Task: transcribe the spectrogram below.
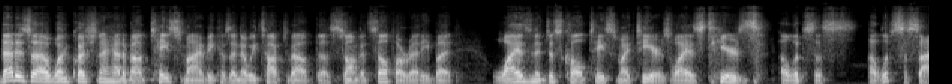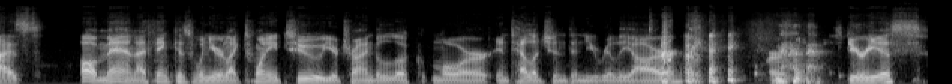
That is uh, one question I had about Taste My because I know we talked about the song itself already, but why isn't it just called Taste My Tears? Why is Tears ellipsis ellipsicized? Oh man, I think because when you're like 22, you're trying to look more intelligent than you really are, okay. or mysterious.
